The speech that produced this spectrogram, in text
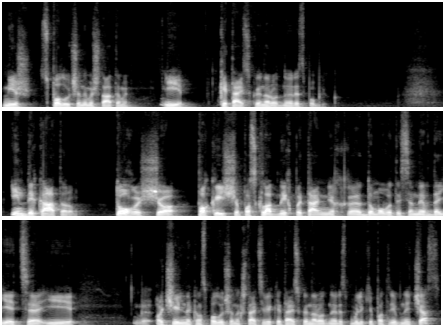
між Сполученими Штатами і Китайською Народною Республікою. Індикатором того, що поки що по складних питаннях е, домовитися не вдається, і е, очільникам Сполучених Штатів і Китайської Народної Республіки потрібний час,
